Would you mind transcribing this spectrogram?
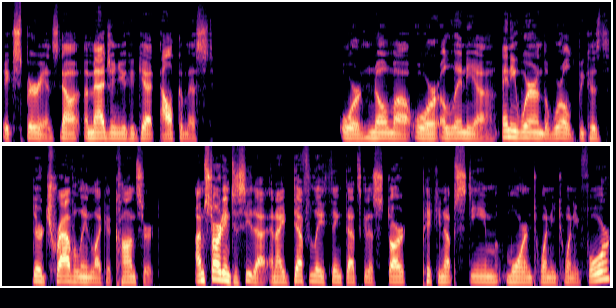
experience. Now, imagine you could get Alchemist or Noma or Alinea anywhere in the world because they're traveling like a concert. I'm starting to see that. And I definitely think that's going to start picking up steam more in 2024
